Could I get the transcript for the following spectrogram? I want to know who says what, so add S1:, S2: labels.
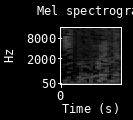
S1: the Air. sorry,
